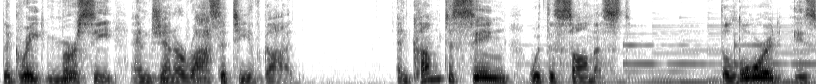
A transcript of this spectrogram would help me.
the great mercy and generosity of God. And come to sing with the psalmist The Lord is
